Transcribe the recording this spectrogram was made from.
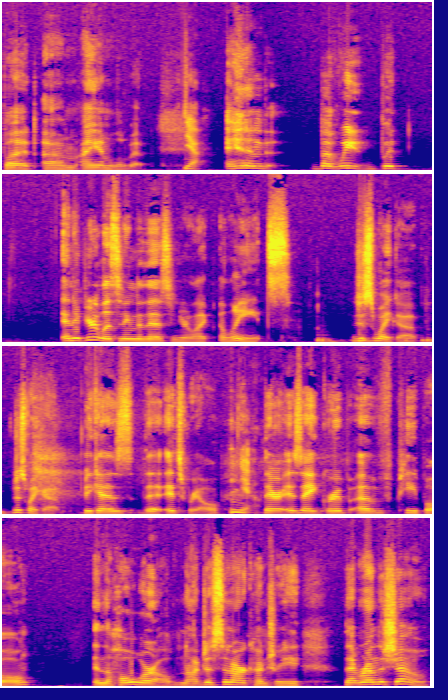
but um, I am a little bit. Yeah. And but we but and if you're listening to this and you're like elites, just wake up, just wake up because the, it's real. Yeah. there is a group of people in the whole world, not just in our country, that run the show,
